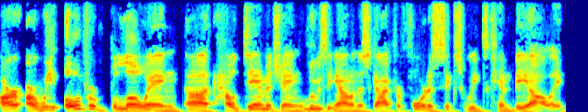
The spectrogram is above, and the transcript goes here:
Are, are we overblowing uh, how damaging losing out on this guy for four to six weeks can be, Ali?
